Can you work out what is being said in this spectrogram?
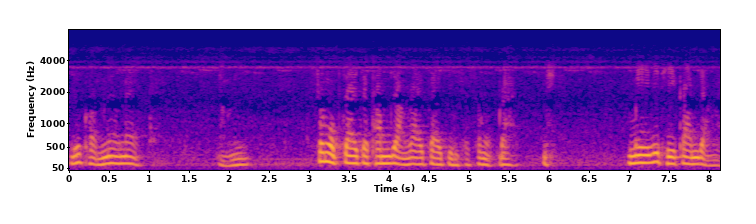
หรือความแน่วแน่อย่างนี้ สงบใจจะทำอย่างไรใจจึงจะสงบได้มีวิธีการอย่างไร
